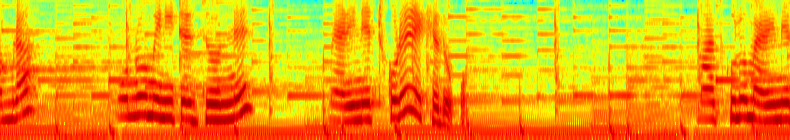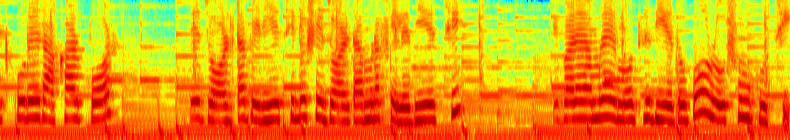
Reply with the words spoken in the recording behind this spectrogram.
আমরা পনেরো মিনিটের জন্যে ম্যারিনেট করে রেখে দেবো। মাছগুলো ম্যারিনেট করে রাখার পর যে জলটা বেরিয়েছিল সেই জলটা আমরা ফেলে দিয়েছি। এবারে আমরা এর মধ্যে দিয়ে দেবো রসুন কুচি।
